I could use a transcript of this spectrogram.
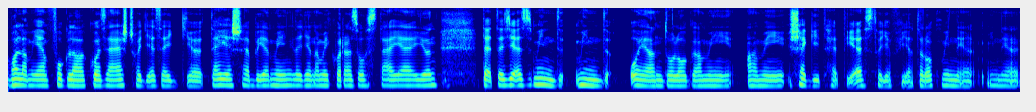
valamilyen foglalkozást, hogy ez egy teljesebb élmény legyen, amikor az osztály eljön. Tehát ez mind, mind olyan dolog, ami, ami segítheti ezt, hogy a fiatalok minél, minél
